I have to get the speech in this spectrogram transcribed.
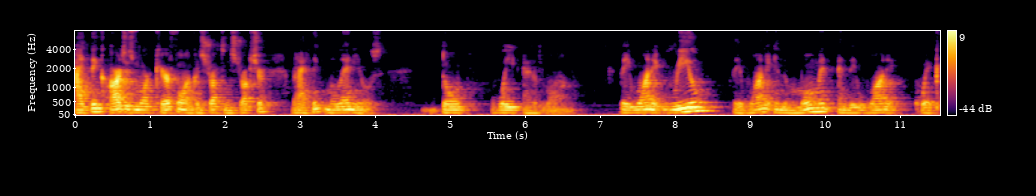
I think ours is more careful on constructing structure, but I think millennials don't wait as long. They want it real, they want it in the moment, and they want it quick.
